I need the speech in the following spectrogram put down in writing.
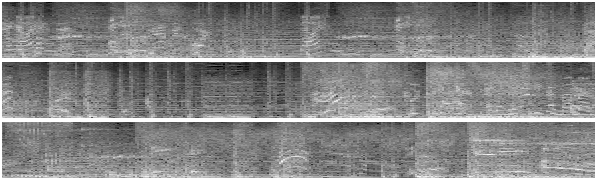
Smell a comeback. Will this gambit work? 大丈夫魂が導くままに K.O.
